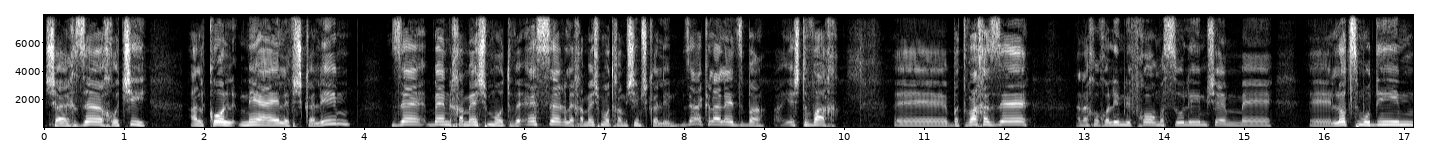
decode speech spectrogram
שההחזר החודשי על כל 100 אלף שקלים זה בין 510 ל-550 שקלים. זה הכלל אצבע, יש טווח. Uh, בטווח הזה אנחנו יכולים לבחור מסלולים שהם uh, לא צמודים,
